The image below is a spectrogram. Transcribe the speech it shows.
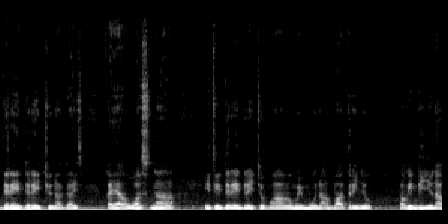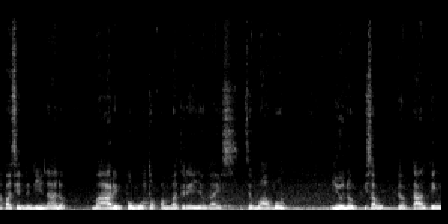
dire-diretso na guys. Kaya once na ito'y dire-diretso mangangamoy muna ang battery nyo. Pag hindi nyo napansin hindi nyo na ano maaring pumutok ang battery nyo guys. Sumabog yun ang isang importanteng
